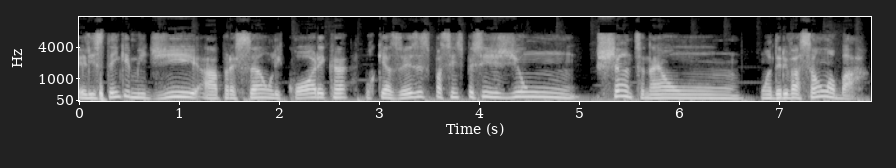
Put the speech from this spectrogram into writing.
eles têm que medir a pressão licórica, porque às vezes os pacientes precisam de um shunt, né, um, uma derivação lombar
